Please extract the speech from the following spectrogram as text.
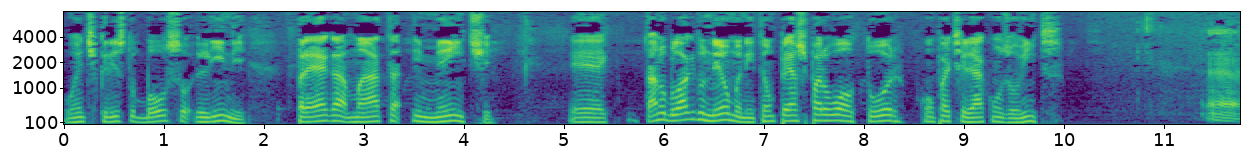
O Anticristo Bolsolini prega, mata e mente. Está é, tá no blog do Neumann, então peço para o autor compartilhar com os ouvintes. É,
